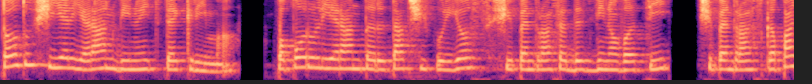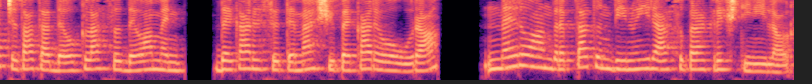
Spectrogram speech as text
Totuși el era învinuit de crimă. Poporul era întărâtat și furios și pentru a se dezvinovăți și pentru a scăpa cetatea de o clasă de oameni de care se temea și pe care o ura, Nero a îndreptat învinuirea asupra creștinilor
